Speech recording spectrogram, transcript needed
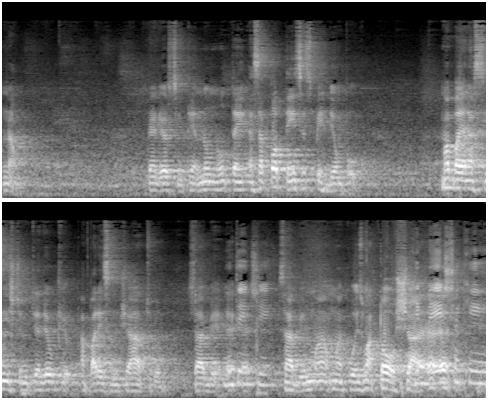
Não. Entendeu? Assim, não, não tem. Essa potência se perdeu um pouco. Uma baiana system, entendeu? Que apareça no teatro, sabe? É, Entendi. É, sabe? Uma, uma coisa, uma tocha. Que é, mexa, é, que,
